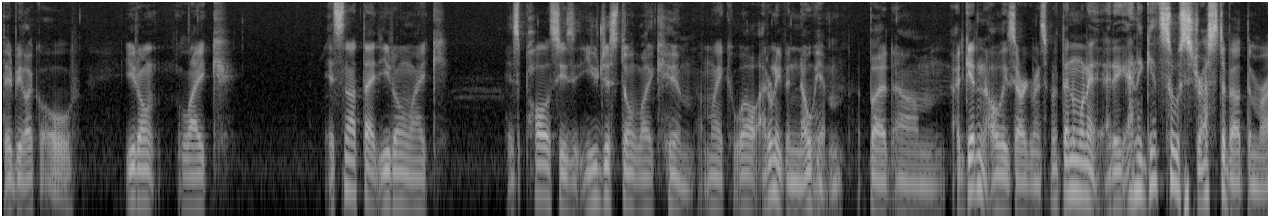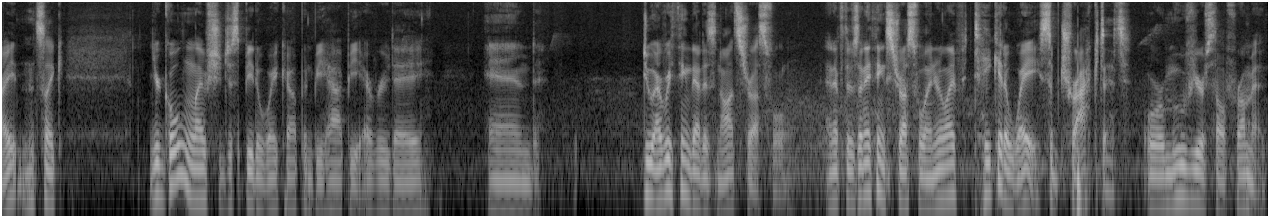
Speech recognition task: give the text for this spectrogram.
they'd be like, "Oh, you don't like it's not that you don't like his policies you just don't like him. I'm like well i don't even know him but um, i'd get in all these arguments but then when i and i get so stressed about them right? And it's like your goal in life should just be to wake up and be happy every day and do everything that is not stressful. And if there's anything stressful in your life take it away subtract it or remove yourself from it.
